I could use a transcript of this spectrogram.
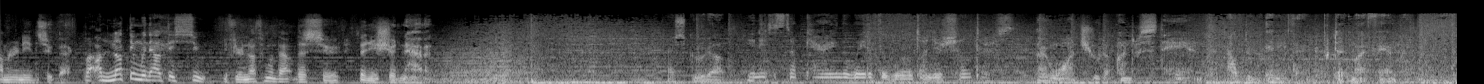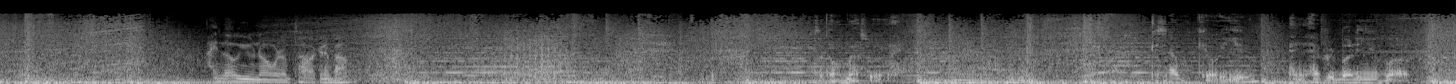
I'm gonna need the suit back. But I'm nothing without this suit. If you're nothing without this suit, then you shouldn't have it. I screwed up. You need to stop carrying the weight of the world on your shoulders. I want you to understand. I'll do anything to protect my family. I know you know what I'm talking about. So don't mess with me. Because I will kill you and everybody you love.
